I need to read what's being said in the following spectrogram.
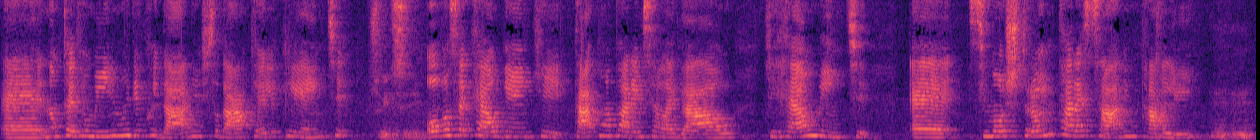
é, não teve o mínimo de cuidado em estudar aquele cliente. Sim, sim. Ou você quer alguém que está com aparência legal, que realmente é, se mostrou interessado em estar ali. Uhum.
